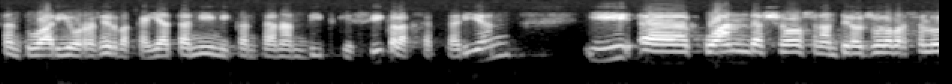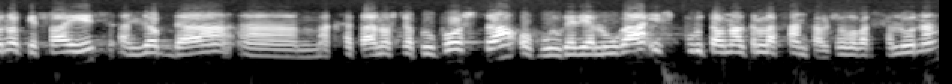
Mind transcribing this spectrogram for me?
santuari o reserva que ja tenim i que ens han dit que sí, que l'acceptarien, i eh, quan d'això se n'entera el Zoo de Barcelona el que fa és, en lloc d'acceptar eh, la nostra proposta o voler dialogar, és portar un altre elefant al Zoo de Barcelona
